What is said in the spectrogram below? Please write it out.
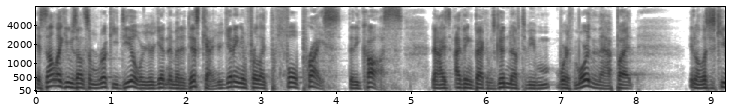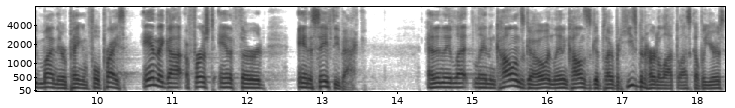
it's not like he was on some rookie deal where you're getting him at a discount. You're getting him for like the full price that he costs. Now, I, I think Beckham's good enough to be worth more than that, but you know, let's just keep in mind they were paying him full price, and they got a first and a third and a safety back. And then they let Landon Collins go, and Landon Collins is a good player, but he's been hurt a lot the last couple years,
